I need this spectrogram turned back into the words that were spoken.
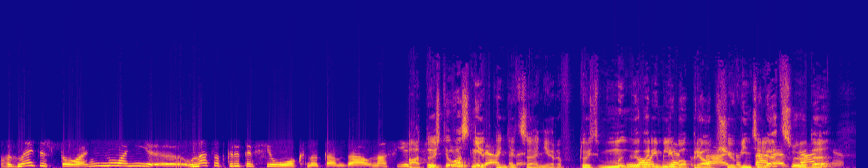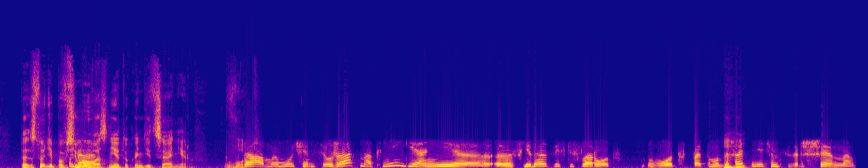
Вы знаете что? Они, ну, они, э, у нас открыты все окна там, да, у нас есть... А, то есть у вас нет кондиционеров? То есть мы Но говорим нет, либо про да, общую вентиляцию, да? Судя по всему, да. у вас нету кондиционеров. Вот. Да, мы мучаемся ужасно, а книги, они э, съедают весь кислород. Вот, поэтому дышать mm-hmm. нечем совершенно.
